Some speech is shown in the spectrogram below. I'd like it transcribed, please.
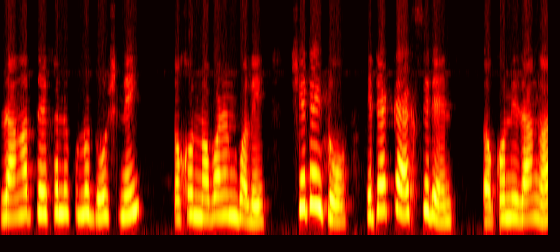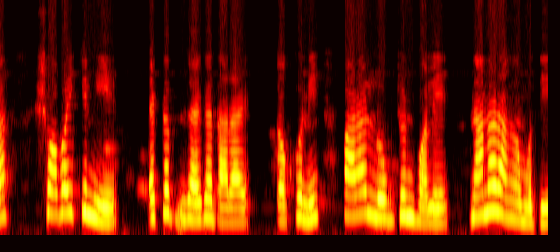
রাঙার তো এখানে কোনো দোষ নেই। তখন নবায়ন বলে, সেটাই তো, এটা একটা অ্যাক্সিডেন্ট তখনই রাঙা সবাইকে নিয়ে একটা জায়গা দাঁড়ায়। তখনই পাড়ার লোকজন বলে, নানা রাঙামতি,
